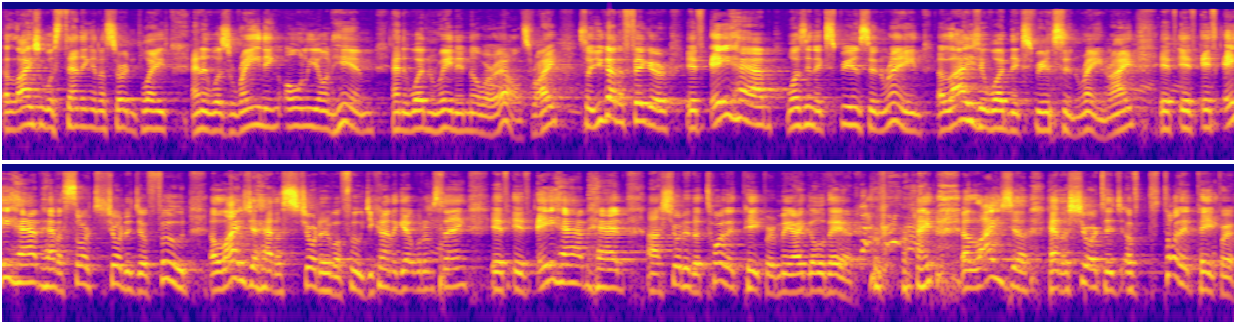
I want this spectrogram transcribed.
Elijah was standing in a certain place and it was raining only on him and it wasn't raining nowhere else, right? So you got to figure if Ahab wasn't experiencing rain, Elijah wasn't experiencing rain, right? If, if, if Ahab had a sort shortage of food, Elijah had a shortage of food. You kind of get what I'm saying? If Ahab had uh, a shortage of toilet paper, may I go go there, right? Elijah had a shortage of toilet paper.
